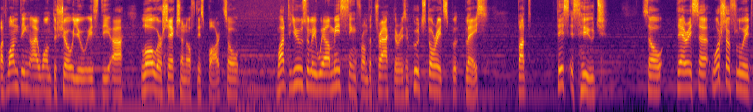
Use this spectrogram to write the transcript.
but one thing I want to show you is the uh, lower section of this part so what usually we are missing from the tractor is a good storage place, but this is huge. So there is a washer fluid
